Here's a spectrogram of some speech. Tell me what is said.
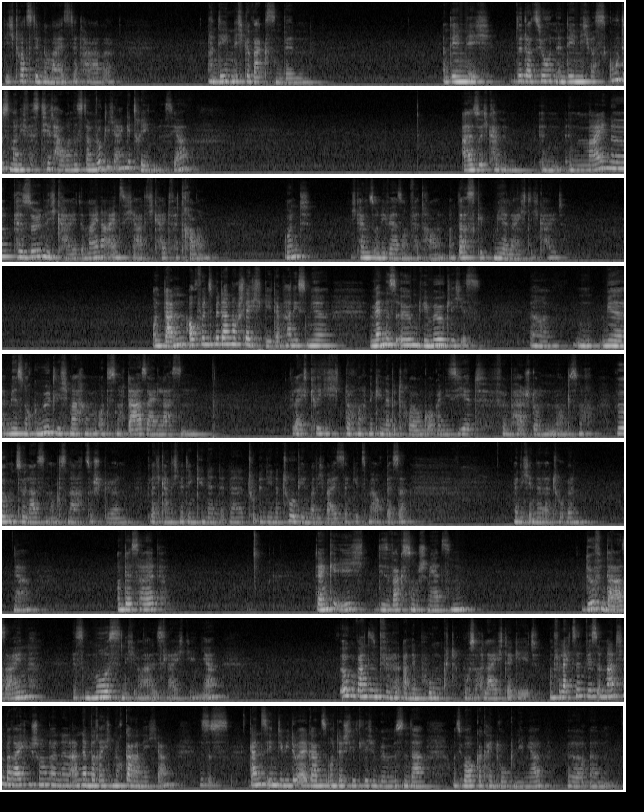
die ich trotzdem gemeistert habe. an denen ich gewachsen bin, an denen ich Situationen, in denen ich was Gutes manifestiert habe und es dann wirklich eingetreten ist, ja? Also ich kann in, in, in meine Persönlichkeit, in meine Einzigartigkeit vertrauen. Und ich kann ins Universum vertrauen. Und das gibt mir Leichtigkeit. Und dann, auch wenn es mir dann noch schlecht geht, dann kann ich es mir, wenn es irgendwie möglich ist, äh, mir, es noch gemütlich machen und es noch da sein lassen. Vielleicht kriege ich doch noch eine Kinderbetreuung organisiert für ein paar Stunden, um das noch wirken zu lassen, um das nachzuspüren. Vielleicht kann ich mit den Kindern in die Natur gehen, weil ich weiß, dann geht es mir auch besser, wenn ich in der Natur bin. Ja. Und deshalb denke ich, diese Wachstumsschmerzen dürfen da sein. Es muss nicht immer alles leicht gehen, ja? Irgendwann sind wir an dem Punkt, wo es auch leichter geht. Und vielleicht sind wir es in manchen Bereichen schon und in anderen Bereichen noch gar nicht, ja? Es ist ganz individuell, ganz unterschiedlich und wir müssen da uns überhaupt gar keinen Druck nehmen, ja? Äh, ähm,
